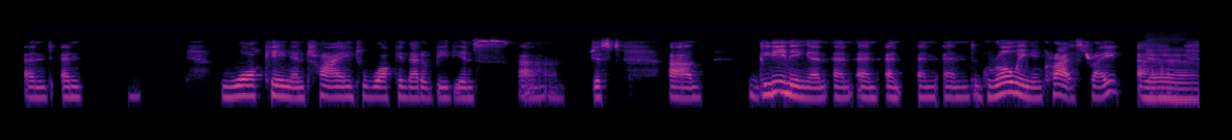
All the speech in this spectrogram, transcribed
and and walking and trying to walk in that obedience, um, just um, gleaning and and and and and and growing in Christ, right? Um, yeah.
